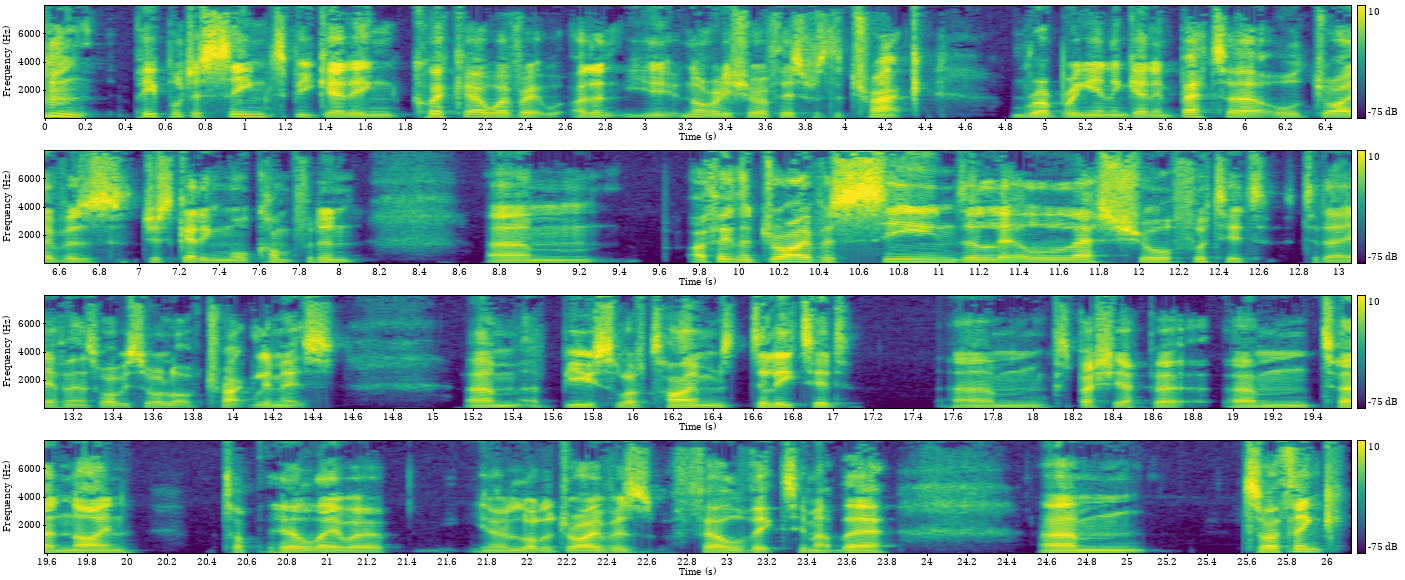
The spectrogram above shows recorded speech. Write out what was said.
people just seem to be getting quicker. Whether it, I don't, you're not really sure if this was the track rubbering in and getting better, or drivers just getting more confident. Um, I think the drivers seemed a little less sure-footed today. I think that's why we saw a lot of track limits um, abuse, a lot of times deleted, um, especially up at um, turn nine, top of the hill. They were, you know, a lot of drivers fell victim up there. Um, so I think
